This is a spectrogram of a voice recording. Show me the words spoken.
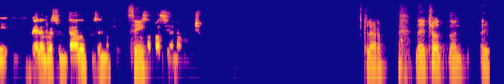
Y, ver el resultado, pues es lo que nos apasiona mucho. Claro. De hecho, eh,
